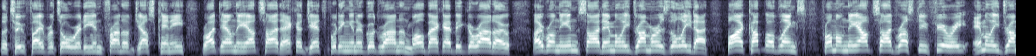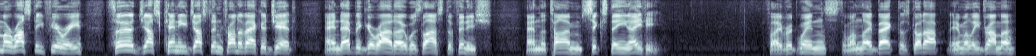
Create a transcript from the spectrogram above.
the two favourites already in front of Just Kenny. Right down the outside, Acker Jets putting in a good run and well back Abby Garado. Over on the inside, Emily Drummer is the leader by a couple of lengths. From on the outside, Rusty Fury. Emily Drummer, Rusty Fury. Third, Just Kenny just in front of Acker Jet. And Abby Garado was last to finish. And the time 1680. Favourite wins. The one they backed has got up. Emily Drummer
